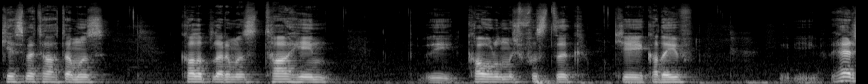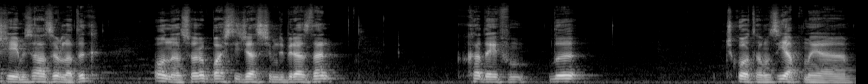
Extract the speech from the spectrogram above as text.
kesme tahtamız, kalıplarımız, tahin, e, kavrulmuş fıstık, kadayıf, e, her şeyimizi hazırladık. Ondan sonra başlayacağız şimdi birazdan kadayıflı çikolatamızı yapmaya.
